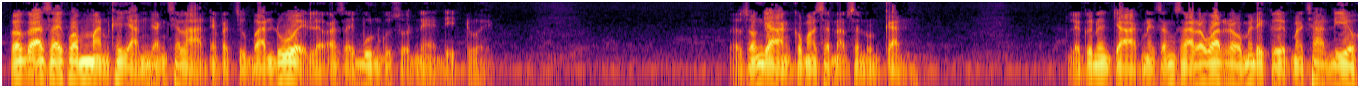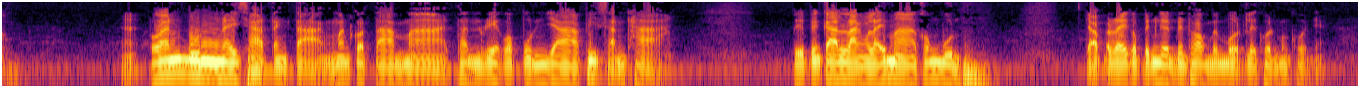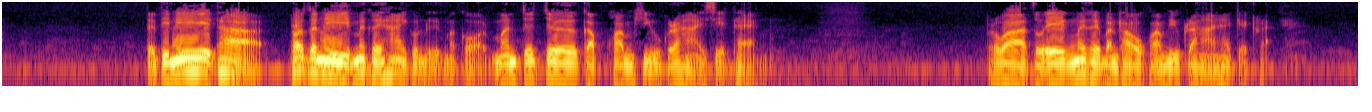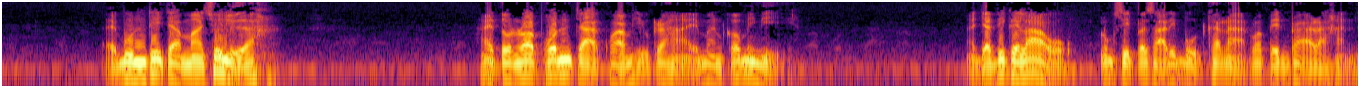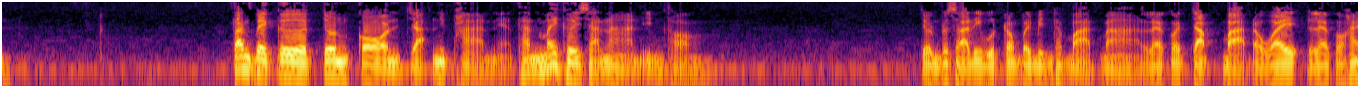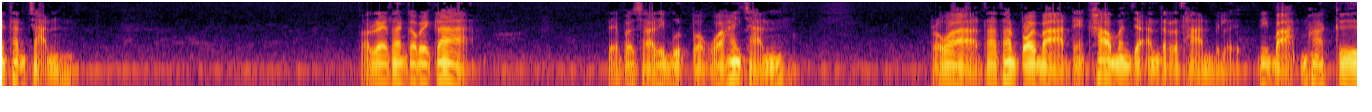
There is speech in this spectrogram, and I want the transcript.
เราก็อาศัยความหมั่นขยันอย่างฉลาดในปัจจุบันด้วย แล้วอาศัยบุญกุศลในอดีตด้วยแต่สองอย่างก็มาสนับสนุนกัน แล้วก็เนื่องจากในสังสารวัฏเราไม่ได้เกิดมาชาติเดียว เพราะฉะนั้นบุญในชาติต่าง ๆ มันก็ตามมาท่านเรียกว่าปุญญาพิสันธาคือเป็นการหลั่งไหลมาของบุญ จับอะไรก็เป็นเงินเป็นทองไปหมดเลยคนบางคนเนี่ย แต่ทีนี้ถ้าเพราะสนีไม่เคยให้คนอื่นมาก่อน มันจะเจอกับความหิวกระหายเสียดแทง เพราะว่าตัวเองไม่เคยบรรเทาความหิวกระหายให้แก่ใครไอ้บุญที่จะมาช่วยเหลือ ให้ตนรอดพ้นจากความหิวกระหายมันก็ไม่มีอย่างที่เคยเล่าลูกศิษย์ภาษาริบุตรขนาดว่าเป็นพระอรหันต์ตั้งแต่เกิดจนก่อนจะนิพพานเนี่ย ท่านไม่เคยฉันอาหารอิ่มท้อง จนภาษาดิบุตรต้องไปบินทบาทมา แล้วก็จับบาทเอาไว้ แล้วก็ให้ท่านฉัน ตอนแรกท่านก็ไม่กล้า แต่ภาษาริบุตรบอกว่าให้ฉัน เพราะว่าถ้าท่านปล่อยบาทเนี่ยข้าวมันจะอันตรธานไปเลย นี่บาปมากคือ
